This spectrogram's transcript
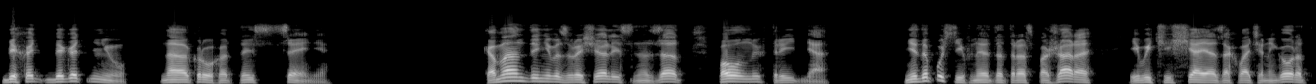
беготню на крохотной сцене. Команды не возвращались назад полных три дня, не допустив на этот раз пожара и вычищая захваченный город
